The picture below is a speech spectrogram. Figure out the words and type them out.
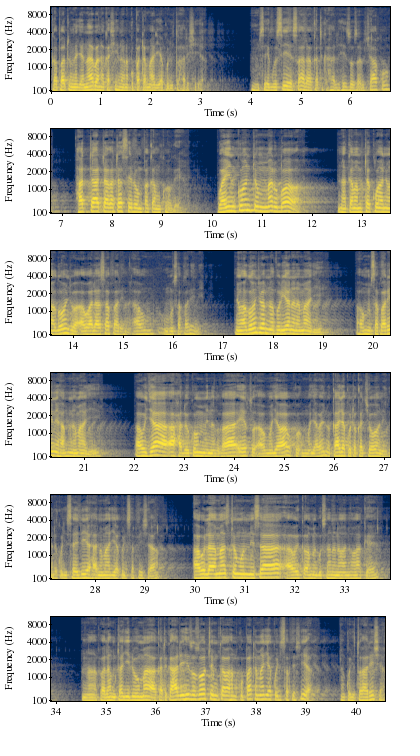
kapata na janaba na kashinda na kupata maji ya kujitaharishia msigusie sala katika hali hizo za uchafu hata tagatasilu mpaka mkoge. Wa in kuntum marba na kama mtakuwa ni wagonjwa au wala safarin au msafarini. Ni wagonjwa mnadhuriana na maji au msafarini hamna maji au jaa ahadukum min algha'it au mmoja wenu kaja kutoka chooni kwenda kujisaidia hana maji ya kujisafisha. Au lamastumun nisa au ikawa mmegusana na wanawake. Na falam tajidu ma katika hali hizo zote mkawa hamkupata maji ya kujisafishia na kujitoharisha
